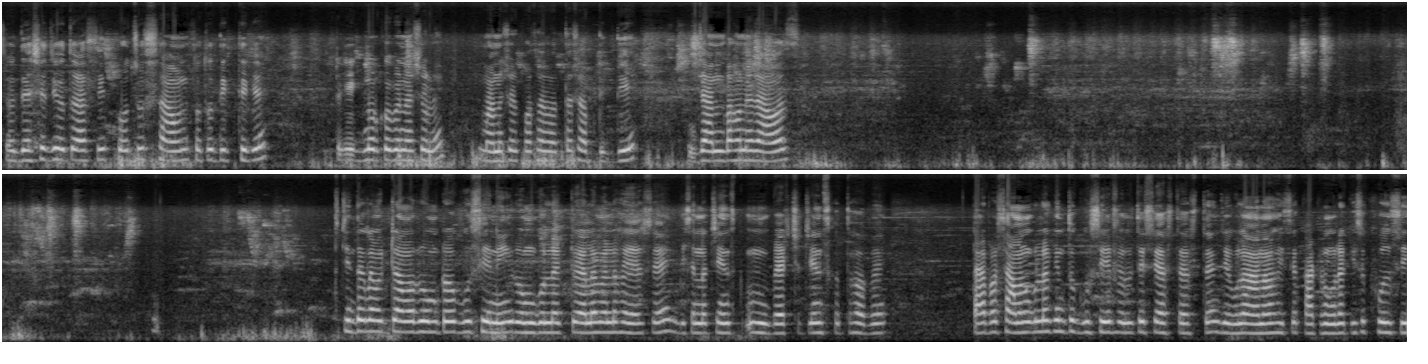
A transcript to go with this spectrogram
তো দেশে যেহেতু আসি প্রচুর সাউন্ড চতুর্দিক থেকে। এটাকে ইগনোর করবেন আসলে, মানুষের কথাবার্তা সব দিক দিয়ে। যানবাহনের আওয়াজ চিন্তা করলাম একটু আমার রুমটাও গুছিয়ে নিই। রুমগুলো একটু এলোমেলো হয়ে আছে। বিছানা চেঞ্জ বেডশিট চেঞ্জ করতে হবে। তারপর সামানগুলো কিন্তু গুছিয়ে ফেলতেছি আস্তে আস্তে। যেগুলো আনা হয়েছে কার্টুনগুলো কিছু খুলছি,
